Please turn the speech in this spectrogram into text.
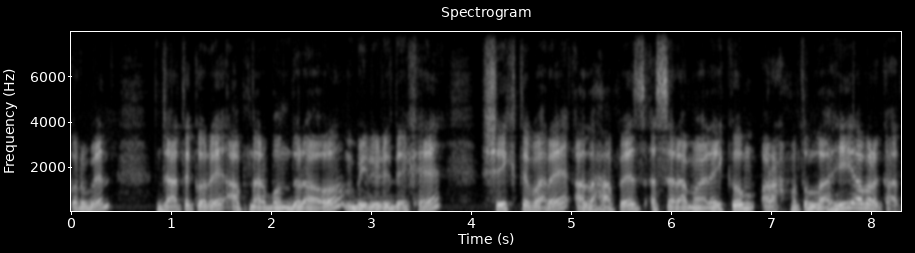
করবেন, যাতে করে আপনার বন্ধুরাও ভিডিওটি দেখে শিখতে পারে। আল্লাহ হাফেজ। আসসালামু আলাইকুম রহমতুল্লাহি আবরকাত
